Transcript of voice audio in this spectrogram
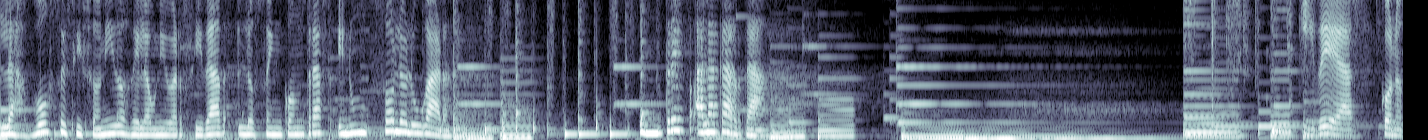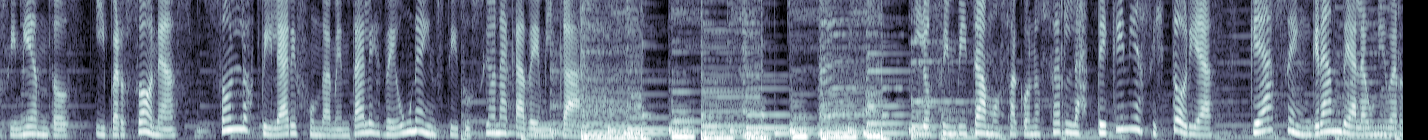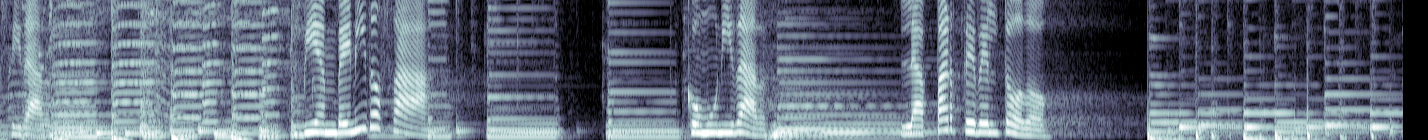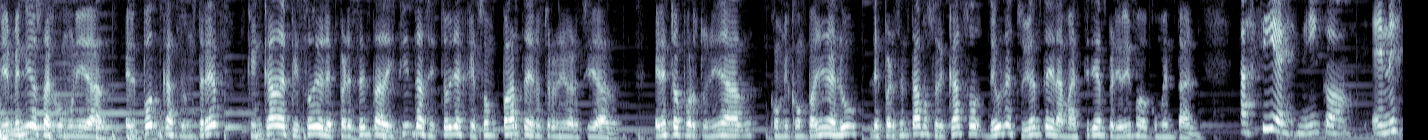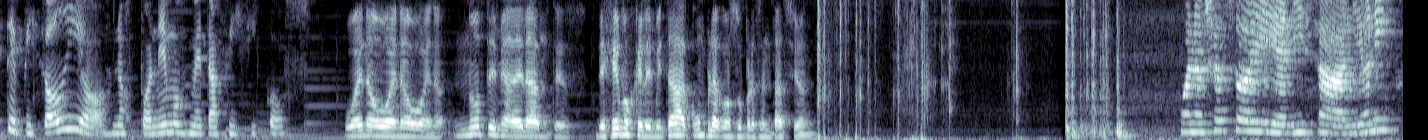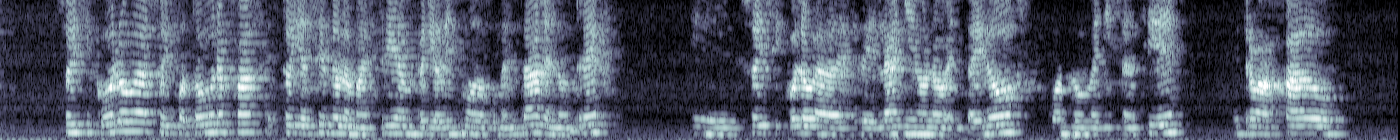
Las voces y sonidos de la universidad los encontrás en un solo lugar. Un tref a la carta. Ideas, conocimientos y personas son los pilares fundamentales de una institución académica. Los invitamos a conocer las pequeñas historias que hacen grande a la universidad. Bienvenidos a Comunidad, la parte del todo. Bienvenidos a Comunidad, el podcast de un TREF que en cada episodio les presenta distintas historias que son parte de nuestra universidad. En esta oportunidad, con mi compañera Lu, les presentamos el caso de un estudiante de la maestría en periodismo documental. Así es, Nico. En este episodio nos ponemos metafísicos. Bueno, bueno, bueno, no te me adelantes. Dejemos que la invitada cumpla con su presentación. Bueno, yo soy Elisa Lioni, soy psicóloga, soy fotógrafa, estoy haciendo la maestría en periodismo documental en Lontref. Eh, soy psicóloga desde el año 92, cuando me licencié. He trabajado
